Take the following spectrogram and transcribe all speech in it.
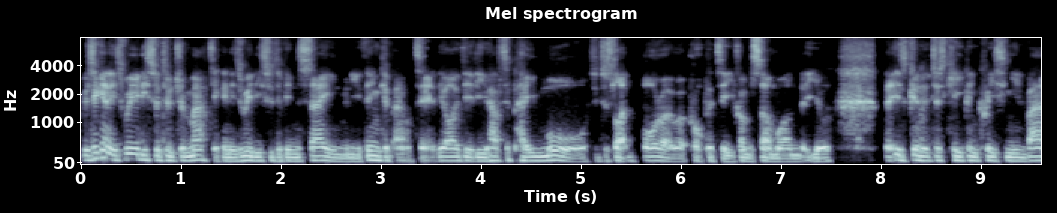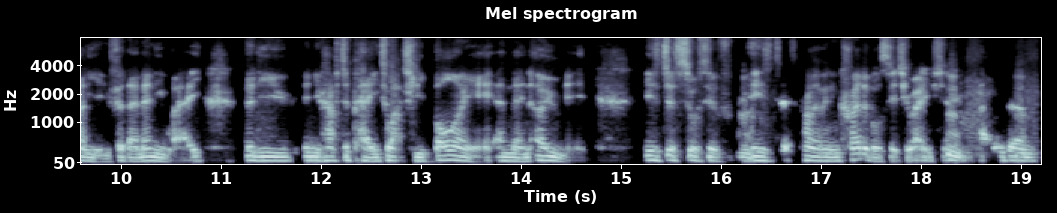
Which again is really sort of dramatic and is really sort of insane when you think about it. The idea that you have to pay more to just like borrow a property from someone that you're, that is going to just keep increasing in value for them anyway, than you, than you have to pay to actually buy it and then own it is just sort of mm. is just kind of an incredible situation. Mm. And, um,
